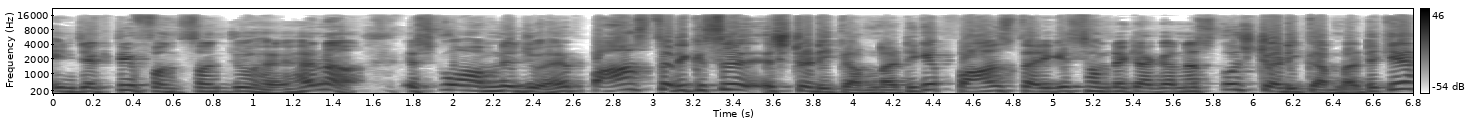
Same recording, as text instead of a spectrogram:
इंजेक्टिव फ़ंक्शन जो है है ना? इसको हमने जो है पाँच तरीके से स्टडी करना है, ठीक है? पाँच तरीके से हमने क्या करना है? इसको स्टडी करना है, ठीक है?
